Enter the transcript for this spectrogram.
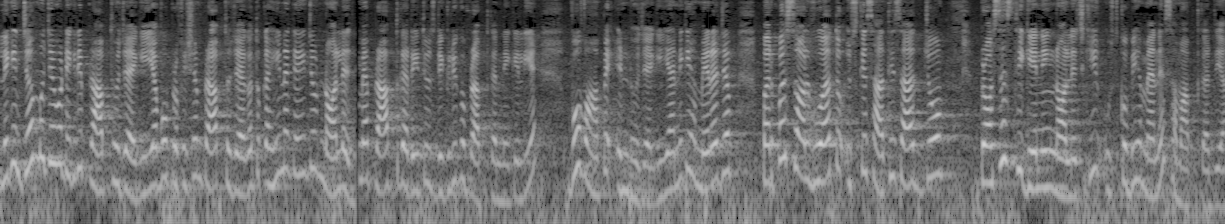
लेकिन जब मुझे वो डिग्री प्राप्त हो जाएगी या वो प्रोफेशन प्राप्त हो जाएगा तो कहीं ना कहीं जो नॉलेज मैं प्राप्त कर रही थी उस डिग्री को प्राप्त करने के लिए, वो वहाँ पे एंड हो जाएगी। यानी कि मेरा जब पर्पज सॉल्व हुआ तो उसके साथ ही साथ जो प्रोसेस थी गेनिंग नॉलेज की, उसको भी मैंने समाप्त कर दिया।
